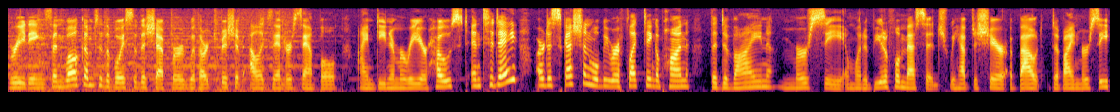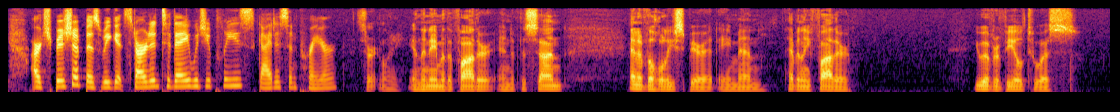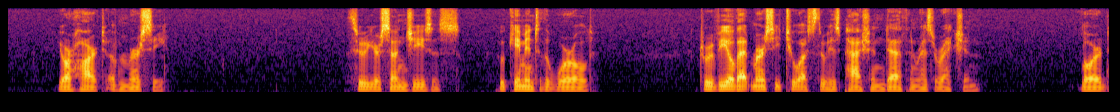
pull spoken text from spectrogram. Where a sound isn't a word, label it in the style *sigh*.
Greetings and welcome to the Voice of the Shepherd with Archbishop Alexander Sample. I'm Dina Marie, your host, and today our discussion will be reflecting upon the divine mercy and what a beautiful message we have to share about divine mercy. Archbishop, as we get started today, would you please guide us in prayer? Certainly. In the name of the Father, and of the Son, and of the Holy Spirit. Amen. Heavenly Father, you have revealed to us your heart of mercy through your Son Jesus, who came into the world to reveal that mercy to us through his passion, death, and resurrection. Lord,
